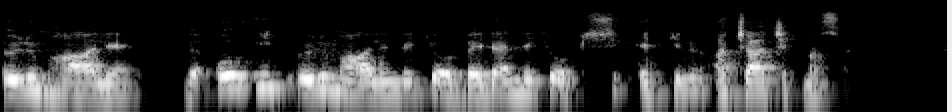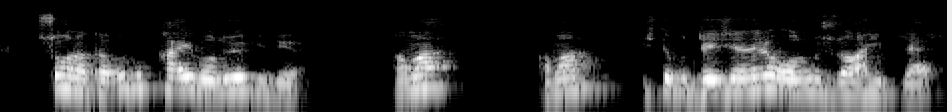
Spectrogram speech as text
ölüm hali ve o ilk ölüm halindeki o bedendeki o psikik etkinin açığa çıkması. Sonra tabii bu kayboluyor gidiyor. Ama ama işte bu dejenere olmuş rahipler,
